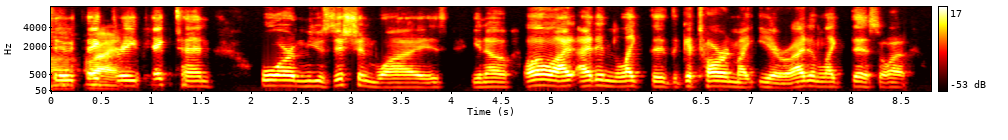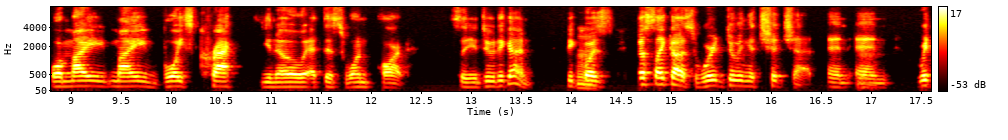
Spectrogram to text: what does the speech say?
two, Ah, take right. three, take 10. Or musician wise, you know, oh, I, I didn't like the, the guitar in my ear, or I didn't like this, or or my my voice cracked, you know, at this one part. So you do it again. Because just like us, we're doing a chit chat and Mm. and we're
